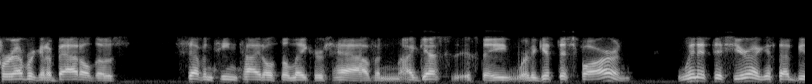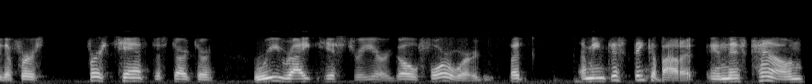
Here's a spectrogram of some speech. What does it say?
forever going to battle those 17 titles the Lakers have, and I guess if they were to get this far and win it this year, I guess that'd be the first first chance to start to rewrite history or go forward. But I mean, just think about it. In this town,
